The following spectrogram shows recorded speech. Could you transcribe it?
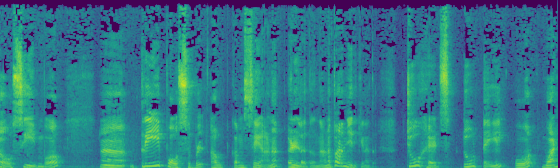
ടോസ് ചെയ്യുമ്പോൾ ത്രീ പോസിബിൾ ഔട്ട്കംസേ ആണ് ഉള്ളത് എന്നാണ് പറഞ്ഞിരിക്കുന്നത്. Two heads two tail or one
